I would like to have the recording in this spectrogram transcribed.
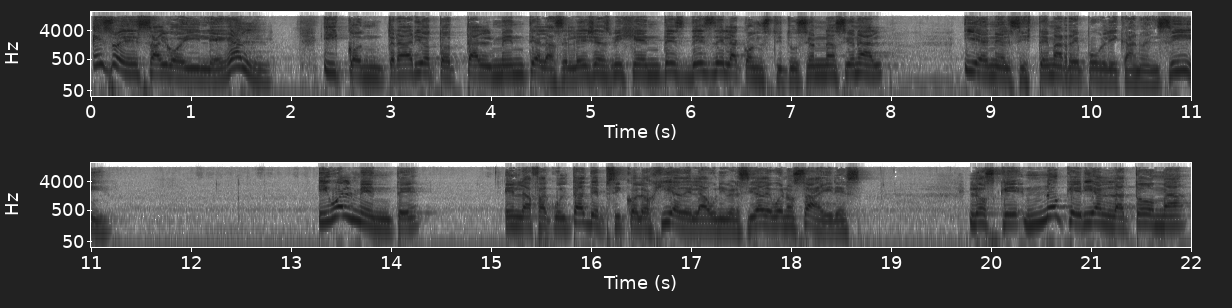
Eso es algo ilegal y contrario totalmente a las leyes vigentes desde la Constitución Nacional y en el sistema republicano en sí. Igualmente, en la Facultad de Psicología de la Universidad de Buenos Aires, los que no querían la toma,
